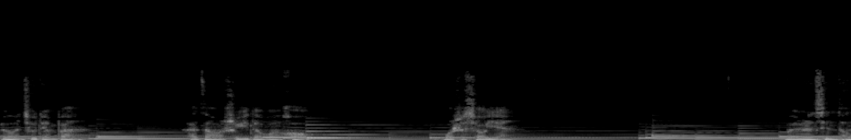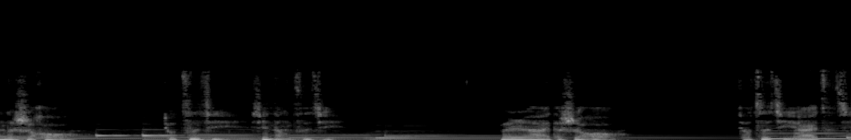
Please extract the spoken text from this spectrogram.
每晚九点半，来自二十一的问候。我是萧炎。没人心疼的时候，就自己心疼自己；没人爱的时候，就自己爱自己。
